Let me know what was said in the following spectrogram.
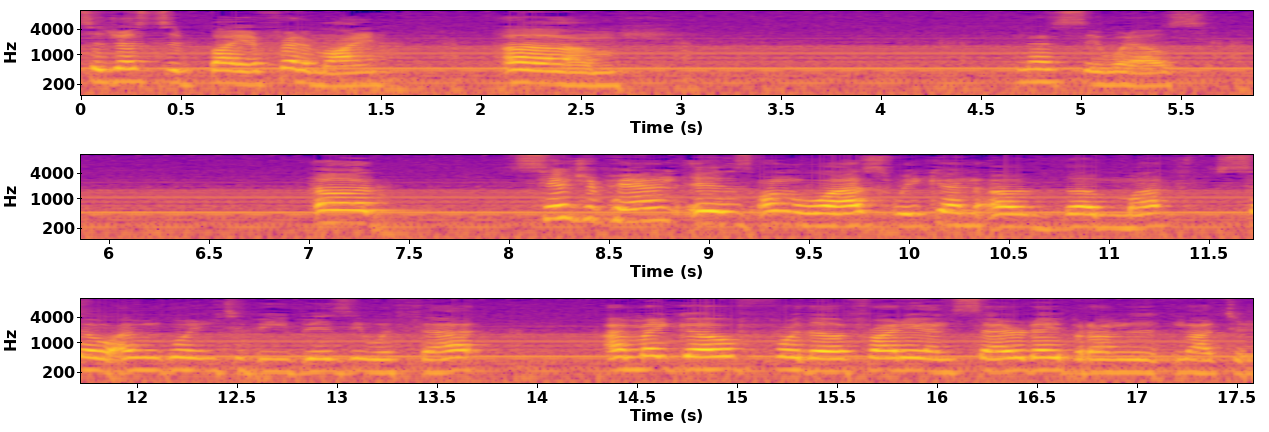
suggested by a friend of mine. Um, let's see what else. Uh, San Japan is on the last weekend of the month, so I'm going to be busy with that. I might go for the Friday and Saturday, but I'm not too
